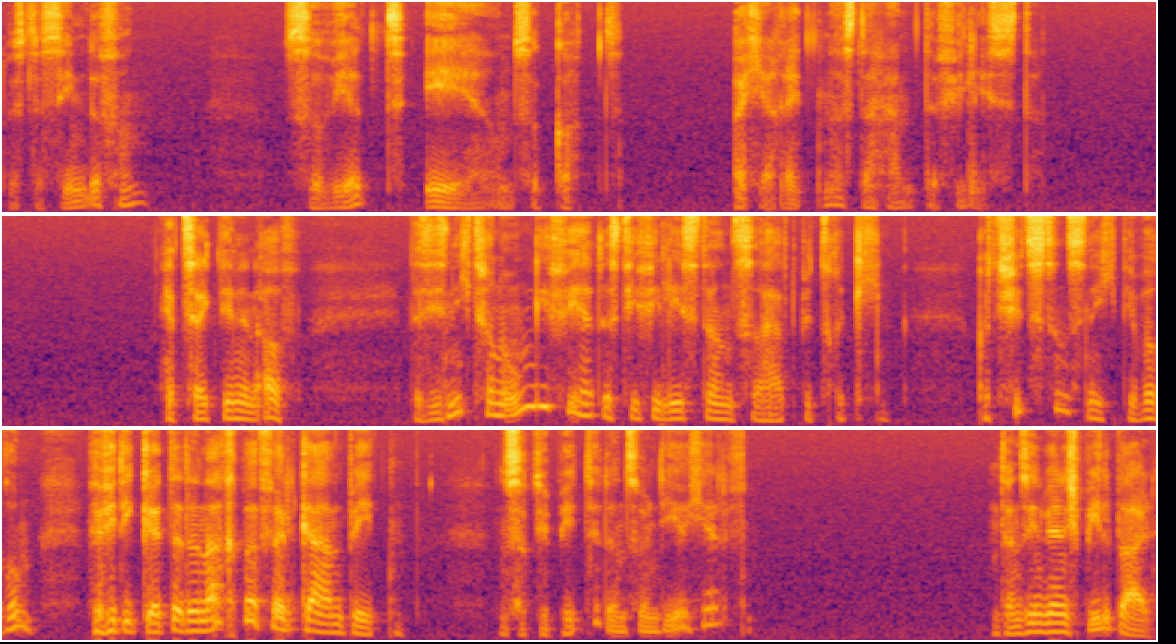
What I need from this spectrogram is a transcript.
Was ist der Sinn davon? So wird er, unser Gott, euch erretten aus der Hand der Philister. Er zeigt ihnen auf, das ist nicht von ungefähr, dass die Philister uns so hart bedrücken. Gott schützt uns nicht. Ja, warum? Weil wir die Götter der Nachbarvölker anbeten. Dann sagt ihr, bitte, dann sollen die euch helfen. Und dann sind wir ein Spielball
